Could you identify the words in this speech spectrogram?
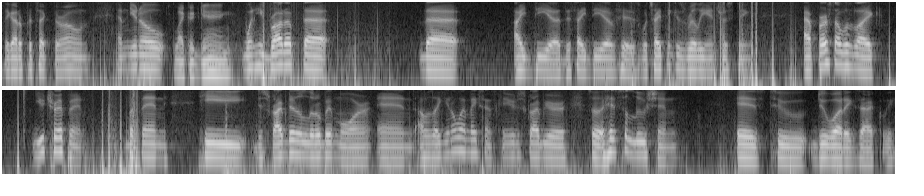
they got to protect their own. And you know, like a gang. when he brought up that that idea, this idea of his, which I think is really interesting. At first I was like, you tripping. But then he described it a little bit more and I was like, you know what makes sense? Can you describe your so his solution is to do what exactly?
